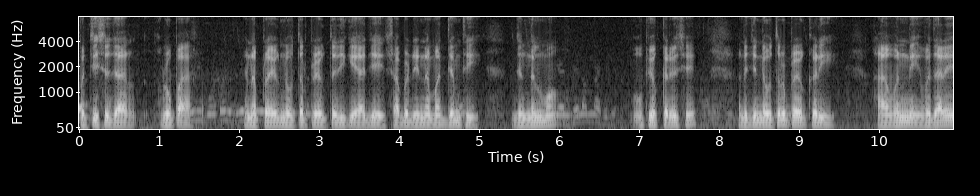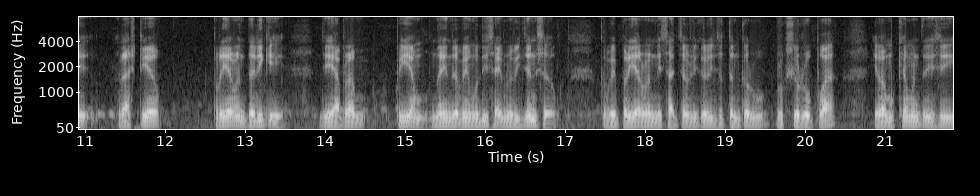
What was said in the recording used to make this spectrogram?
પચીસ હજાર રોપા એના પ્રયોગ નવતર પ્રયોગ તરીકે આજે સાબરડીના માધ્યમથી જંગલમાં ઉપયોગ કર્યો છે. અને જે નવતર પ્રયોગ કરી આ વનને વધારે રાષ્ટ્રીય પર્યાવરણ તરીકે જે આપણા પીએમ નરેન્દ્રભાઈ મોદી સાહેબનું વિઝન છે કે ભાઈ પર્યાવરણની સાચવણી કરવી, જતન કરવું, વૃક્ષો રોપવા એવા મુખ્યમંત્રી શ્રી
